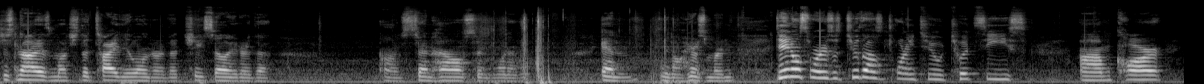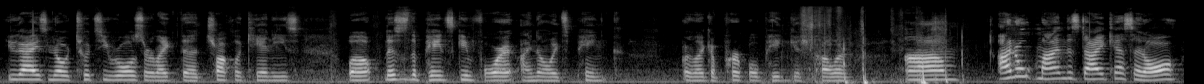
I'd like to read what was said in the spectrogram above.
Just not as much the Ty Dillon or the Chase Elliott or the um, Stenhouse and whatever. And, you know, here's Merton. Daniel Suarez is 2022 Tootsie's um, car. You guys know Tootsie Rolls are like the chocolate candies. Well, this is the paint scheme for it. I know it's pink or like a purple pinkish color. Um, I don't mind this diecast at all.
